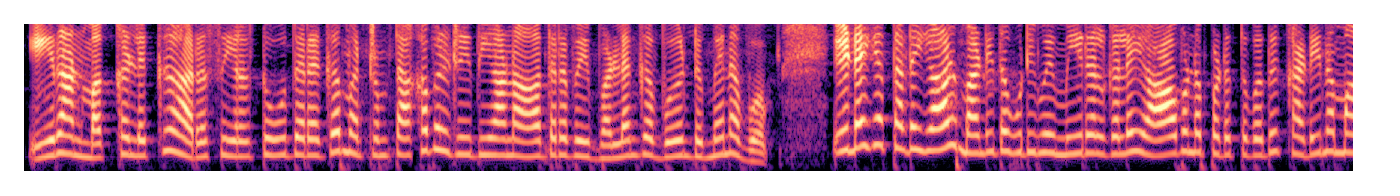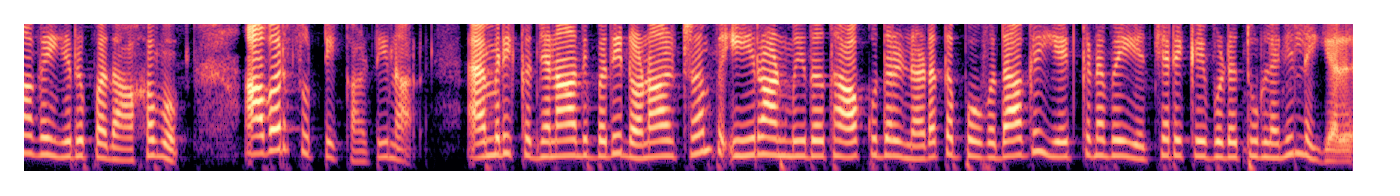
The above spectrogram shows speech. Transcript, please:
ஈரான் மக்களுக்கு அரசியல் தூதரக மற்றும் தகவல் ரீதியான ஆதரவை வழங்க வேண்டும் எனவும் இணைய தடையால் மனித உரிமை மீறல்களை ஆவணப்படுத்துவது கடினமாக இருப்பதாகவும் அவர் சுட்டிக்காட்டினார். அமெரிக்க ஜனாதிபதி டொனால்டு ட்ரம்ப் ஈரான் மீது தாக்குதல் நடத்தப்போவதாக ஏற்கனவே எச்சரிக்கை விடுத்துள்ள நிலையில்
